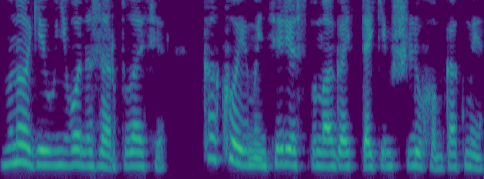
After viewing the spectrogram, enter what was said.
Многие у него на зарплате. Какой им интерес помогать таким шлюхам, как мы?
